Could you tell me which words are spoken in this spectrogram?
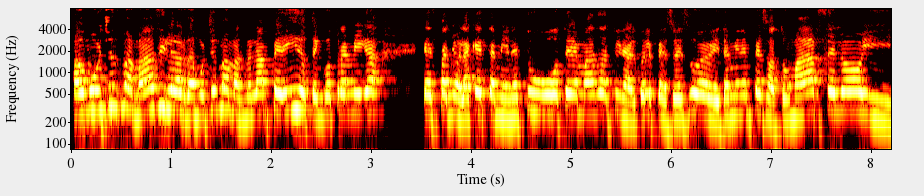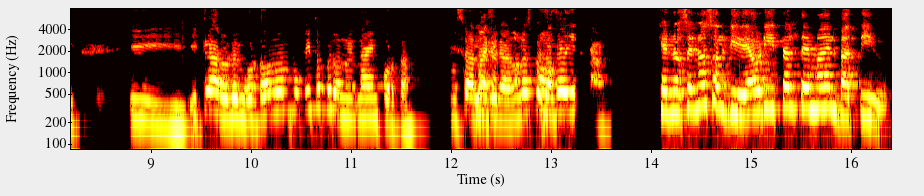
a muchas mamás y la verdad muchas mamás me lo han pedido. Tengo otra amiga española que también tuvo temas al final con el peso de su bebé y también empezó a tomárselo y Y, y claro, lo engordó uno un poquito, pero no, nada importa. O sea, la Bueno, tiraron las pesas de dieta. Que no se nos olvide ahorita el tema del batido,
